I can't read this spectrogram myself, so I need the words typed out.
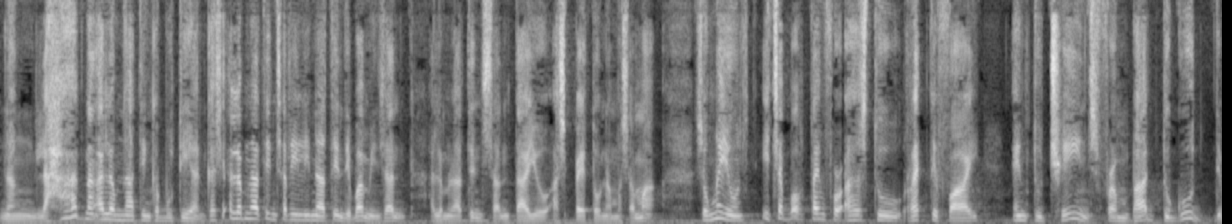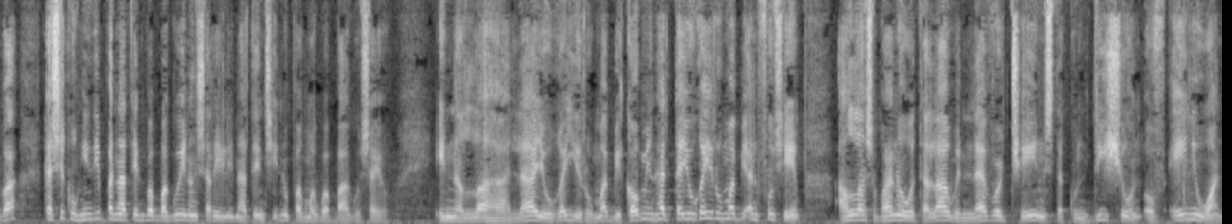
ng lahat ng alam nating kabutihan. Kasi alam natin sarili natin, di ba? Minsan, alam natin saan tayo aspeto na masama. So ngayon, it's about time for us to rectify and to change from bad to good, di ba? Kasi kung hindi pa natin babaguhin ang sarili natin, sino pang magbabago sa'yo? Inna Allah la yughayyiru ma bi qaumin hatta yughayyiru ma bi anfusihim. Allah subhanahu wa ta'ala will never change the condition of anyone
